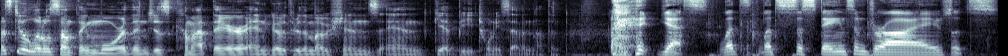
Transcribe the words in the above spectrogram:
let's do a little something more than just come out there and go through the motions and get beat 27 nothing. yes. Let's let's sustain some drives. Let's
